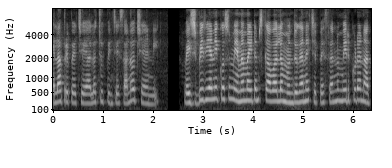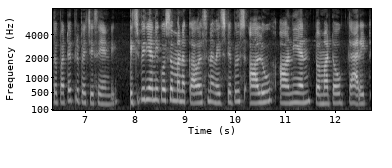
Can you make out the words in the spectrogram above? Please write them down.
ఎలా ప్రిపేర్ చేయాలో చూపించేసాను వచ్చేయండి. వెజ్ బిర్యానీ కోసం ఏమేమి ఐటమ్స్ కావాలో ముందుగానే చెప్పేస్తాను. మీరు కూడా నాతో పాటే ప్రిపేర్ చేసేయండి. వెజ్ బిర్యానీ కోసం మనకు కావాల్సిన వెజిటేబుల్స్ ఆలు onion tomato carrot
